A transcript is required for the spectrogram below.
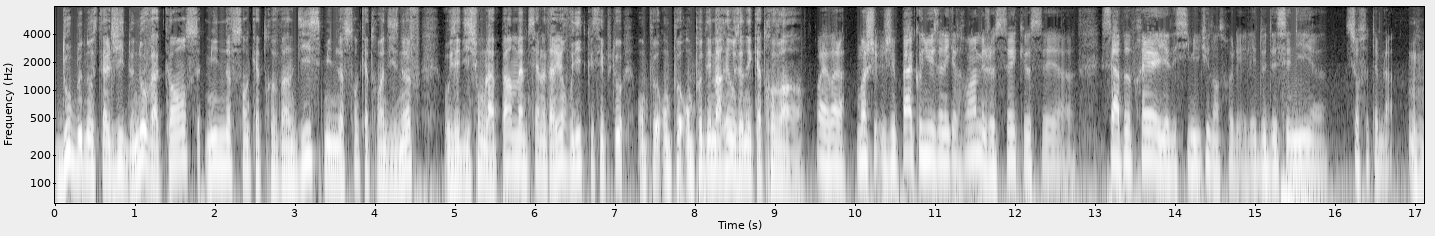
double nostalgie de nos vacances, 1990-1999, aux éditions Lapin. Même si à l'intérieur vous dites que c'est plutôt, on peut, on peut, on peut démarrer aux années 80. Hein. Ouais, voilà. Moi, j'ai pas connu les années 80, mais je sais que c'est, euh, c'est à peu près, il y a des similitudes entre les, deux décennies euh, sur ce thème-là. Mmh.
